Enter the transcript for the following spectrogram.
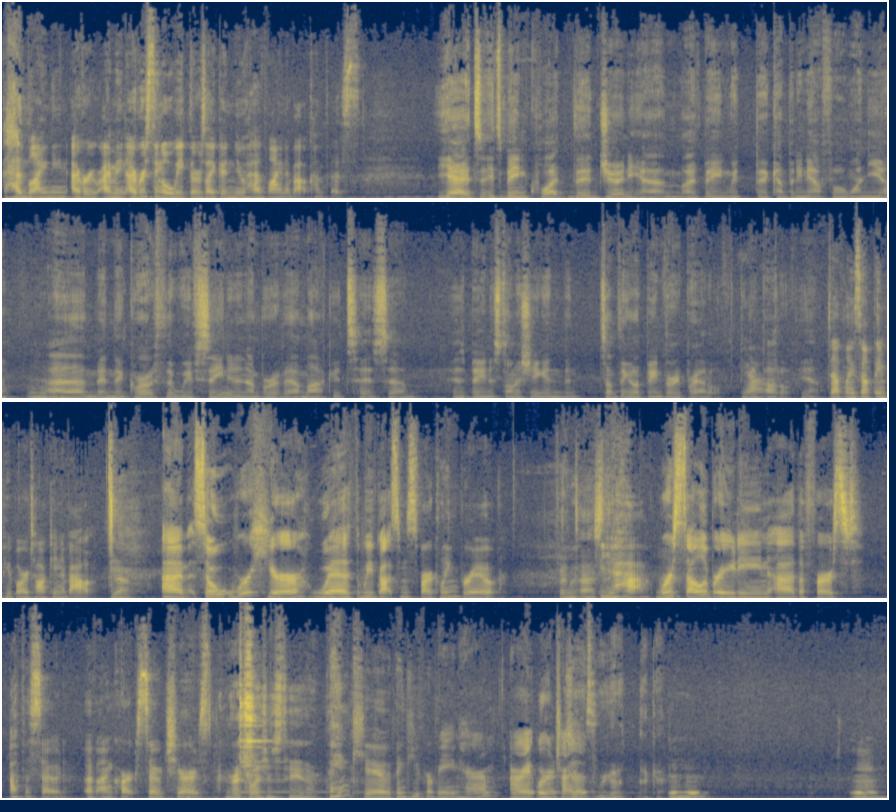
headlining every. I mean, every single week there's like a new headline about Compass. Yeah, it's it's been quite the journey. Um, I've been with the company now for one year, um, and the growth that we've seen in a number of our markets has um, has been astonishing and, and something I've been very proud of to Yeah. be part of. Yeah. Definitely something people are talking about. Yeah. Um, so we're here with. We've got some sparkling brut. Fantastic. Yeah, we're celebrating uh, the first episode of Uncorked. So cheers. Congratulations to you. Thank you. Thank you for being here. All right, we're gonna try So this. we got it. Okay. Mm-hmm. Mm.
